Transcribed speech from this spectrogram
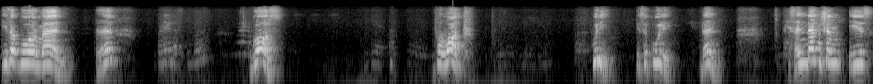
if a poor man eh, goes for work kuli is a kuli then his intention is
